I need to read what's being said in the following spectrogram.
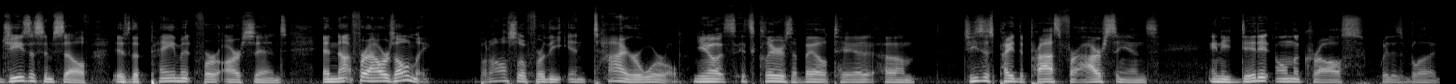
Jesus Himself is the payment for our sins, and not for ours only but also for the entire world. You know, it's it's clear as a bell, Ted. Um, Jesus paid the price for our sins, and He did it on the cross with His blood.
